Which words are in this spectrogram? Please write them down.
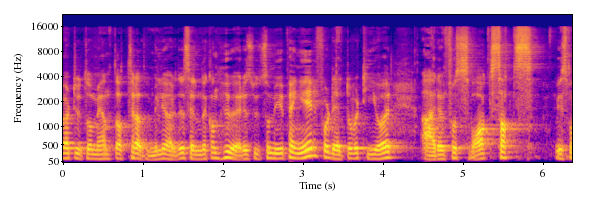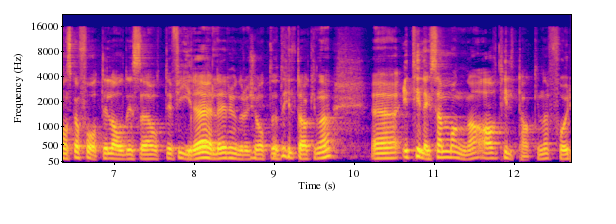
vært ute og ment at 30 milliarder, selv om det kan høres ut som mye penger, fordelt over ti år, er en for svak sats hvis man skal få til alle disse 84 eller 128 tiltakene. Eh, I tillegg er mange av tiltakene for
